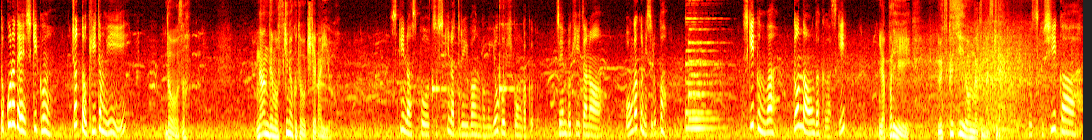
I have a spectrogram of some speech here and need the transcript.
ところで四季くんちょっと聞いてもいい？どうぞ。何でも好きなことを聞けばいいよ。好きなスポーツ好きなテレビ番組よく聞く音楽全部聞いたな。音楽にするか。四季くんはどんな音楽が好き？やっぱり美しい音楽が好きだ。よ美しいか。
